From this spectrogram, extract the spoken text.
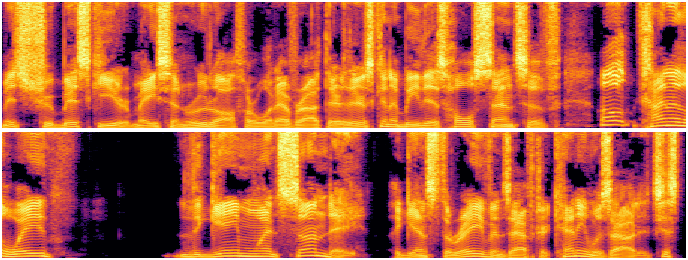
Mitch Trubisky or Mason Rudolph or whatever out there, there's going to be this whole sense of, well, kind of the way the game went Sunday against the Ravens after Kenny was out. It just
